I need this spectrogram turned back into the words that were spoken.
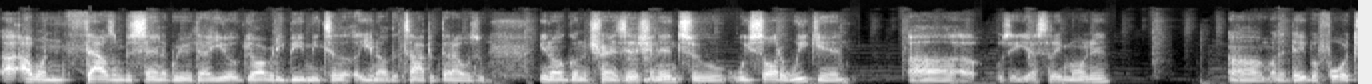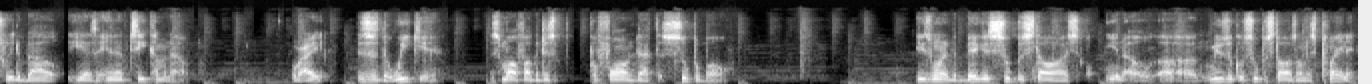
I, one thousand percent agree with that. You you already beat me to you know the topic that I was, you know, going to transition into. We saw the Weeknd. Uh, was it yesterday morning? Um, on the day before, tweet about he has an NFT coming out. Right, this is the Weeknd. This motherfucker just performed at the Super Bowl. He's one of the biggest superstars, you know, uh, musical superstars on this planet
